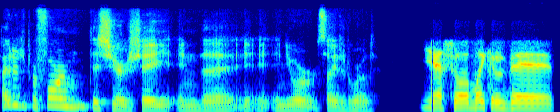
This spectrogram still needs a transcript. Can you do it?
How did it perform this year, Shay, in the in your side of the world? Yeah, so Michael, the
